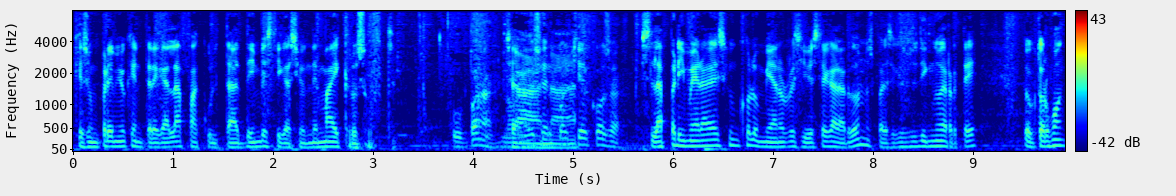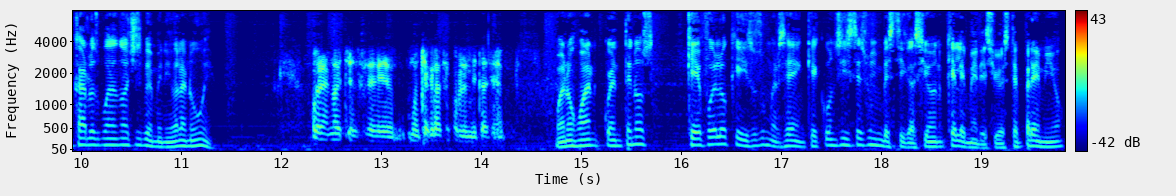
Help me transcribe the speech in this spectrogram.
que es un premio que entrega la Facultad de Investigación de Microsoft. Upa, no O sea, debe ser nada. cualquier cosa. Es la primera vez que un colombiano recibe este galardón, nos parece que eso es digno de RT. Doctor Juan Carlos, buenas noches, bienvenido a la nube. Buenas noches, eh, muchas gracias por la invitación. Bueno, Juan, cuéntenos qué fue lo que hizo su merced, en qué consiste su investigación que le mereció este premio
